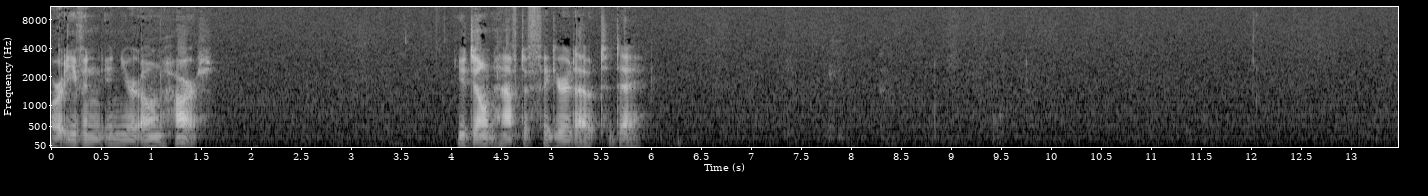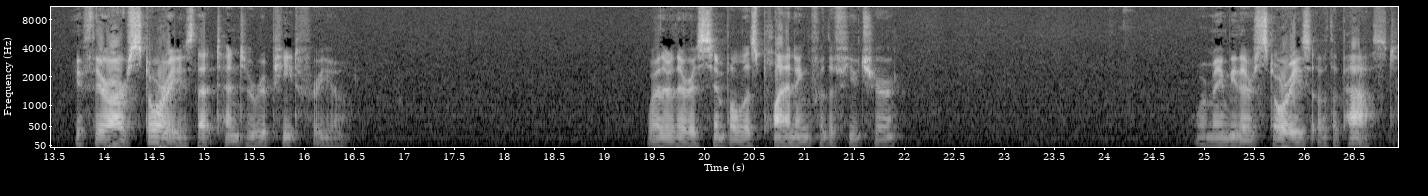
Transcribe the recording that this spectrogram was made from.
or even in your own heart, you don't have to figure it out today. If there are stories that tend to repeat for you, whether they're as simple as planning for the future, or maybe they're stories of the past.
